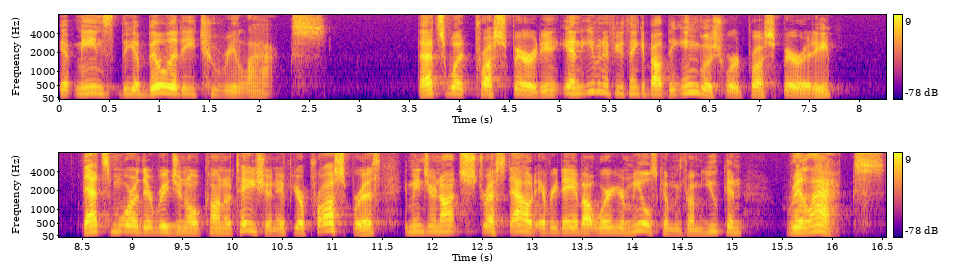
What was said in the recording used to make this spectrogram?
it means the ability to relax that's what prosperity, and even if you think about the English word prosperity, that's more of the original connotation. If you're prosperous, it means you're not stressed out every day about where your meal's coming from. You can relax.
